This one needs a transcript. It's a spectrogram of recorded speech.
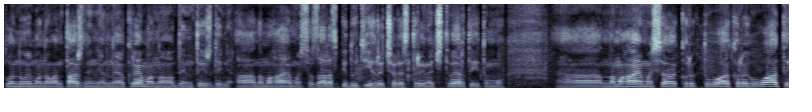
плануємо навантаження не окремо на один тиждень, а намагаємося. Зараз підуть ігри через 3 на 4, і тому намагаємося коректувати, коригувати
